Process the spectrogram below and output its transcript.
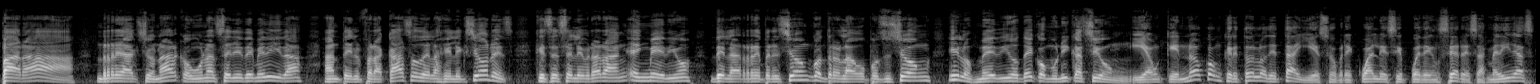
para reaccionar con una serie de medidas ante el fracaso de las elecciones que se celebrarán en medio de la represión contra la oposición y los medios de comunicación. Y aunque no concretó los detalles sobre cuáles se pueden ser esas medidas,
